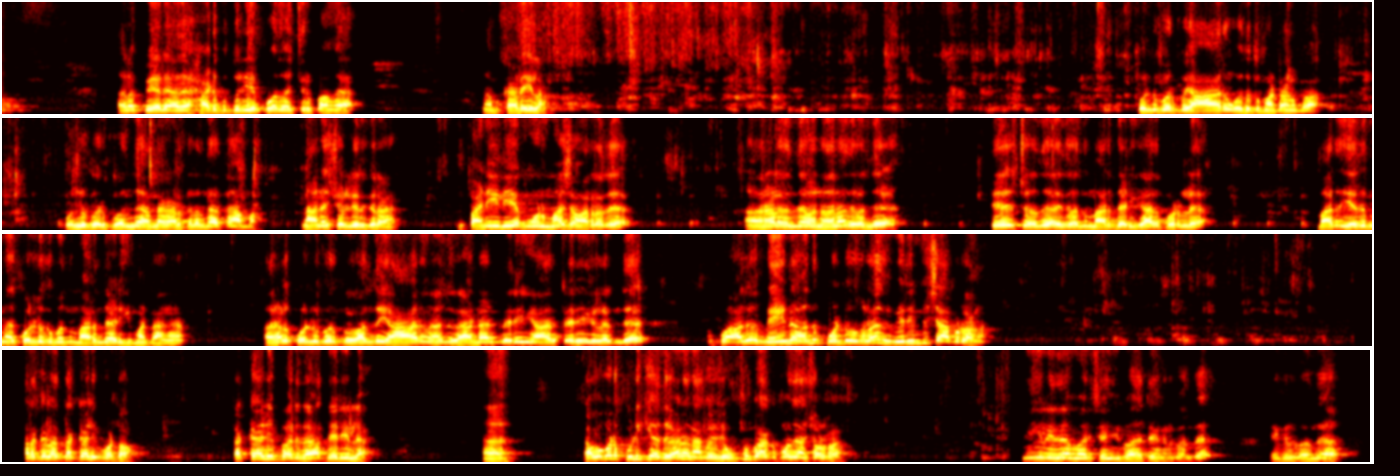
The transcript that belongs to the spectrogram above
அதெல்லாம் பேர் அதை அடுப்பு துணி எப்போதும் வச்சுருப்பாங்க. நம்ம கடையலாம். கொள்ளு பருப்பு யாரும் ஒதுக்க மாட்டாங்கப்பா. கொள்ளு பருப்பு வந்து அந்த காலத்துலேருந்து அதுதான் ஆமாம் நானே சொல்லியிருக்கிறேன். பனியிலேயே மூணு மாதம் வர்றது. அதனால் வந்து என்னதுன்னா அது வந்து டேஸ்ட் வந்து இது வந்து மருந்து அடிக்காத பொருள். மருந்து எதுவுமே கொள்ளுக்கு வந்து மருந்து அடிக்க மாட்டாங்க. அதனால் கொள்ளு பருப்பு வந்து யாரும் வந்து வேண்டான்னு பெரியவங்க யார் பெரியவங்கலேருந்து இப்போ அதுவும் மெயினாக வந்து பொண்டுவங்களாம் விரும்பி சாப்பிடுவாங்க. அரை தக்காளி போட்டோம். தக்காளி பாருதா தெரியல. ஆ. அவ கூட புளிக்காது. வேணால் நாங்கள் கொஞ்சம் உப்பு பார்க்கும்போது நான் சொல்கிறேன் நீங்களும் இதே மாதிரி செஞ்சு பார்த்துட்டு எங்களுக்கு வந்து எங்களுக்கு வந்து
